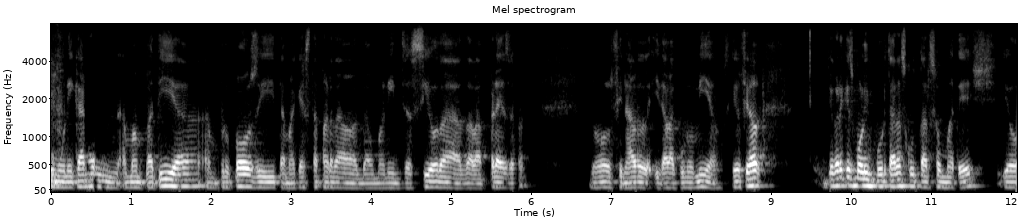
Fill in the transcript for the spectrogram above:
comunicant amb, amb empatia, amb propòsit, amb aquesta part d'humanització de, de, de l'empresa, no? al final, i de l'economia. O sigui, al final, jo crec que és molt important escoltar-se un mateix. Jo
